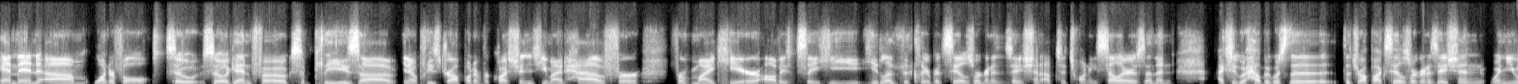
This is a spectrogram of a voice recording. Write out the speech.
And then um, wonderful. So so again, folks, please uh, you know please drop whatever questions you might have for for Mike here. Obviously, he he led the Clearbit sales organization up to 20 sellers. And then actually, how big was the the Dropbox sales organization when you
